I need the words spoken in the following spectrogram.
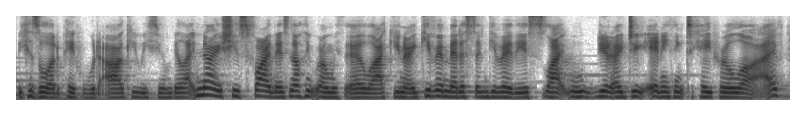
because a lot of people would argue with you and be like, No, she's fine. There's nothing wrong with her. Like, you know, give her medicine, give her this, like, we'll, you know, do anything to keep her alive.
